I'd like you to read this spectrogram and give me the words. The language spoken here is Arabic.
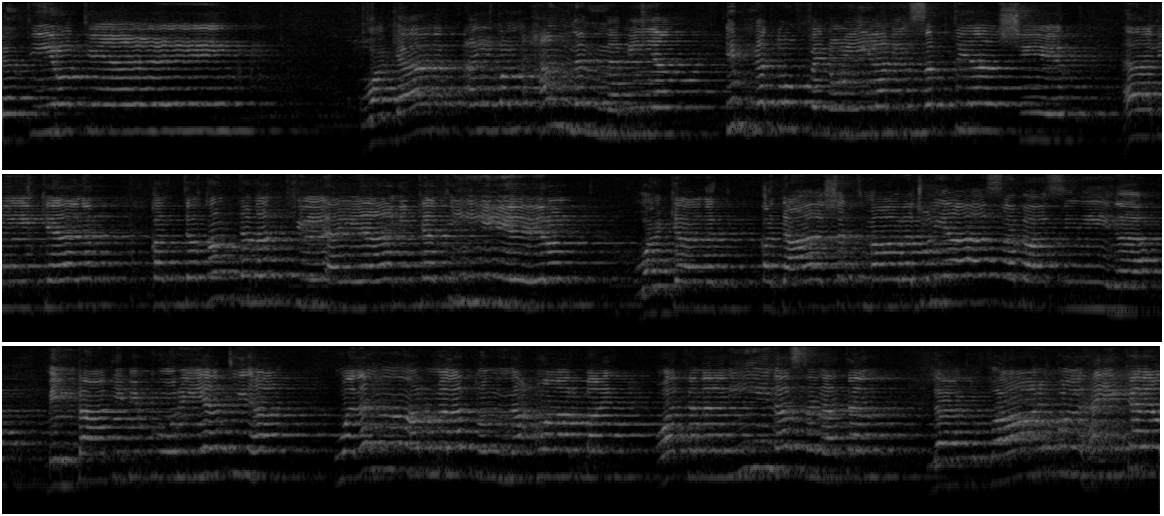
كثيرة وكانت أيضا حنا النبي ابنة فنويل من سبط أشير هذه كانت قد تقدمت في الأيام كثيرا. وكانت قد عاشت مع رجلها سبع سنين. من بعد بكوريتها ولها أرملة نحو أربع وثمانين سنة لا تفارق الهيكل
